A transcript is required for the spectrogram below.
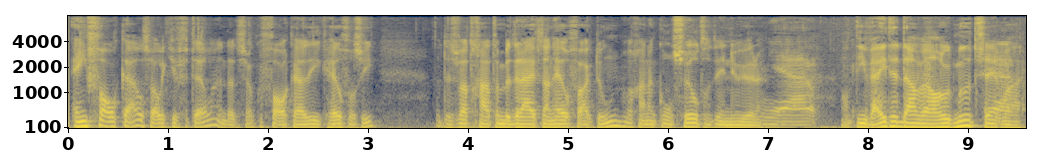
Eén valkuil zal ik je vertellen. En dat is ook een valkuil die ik heel veel zie. Dus wat gaat een bedrijf dan heel vaak doen? We gaan een consultant inhuren. ja, Want die weten dan wel hoe het moet, zeg maar.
